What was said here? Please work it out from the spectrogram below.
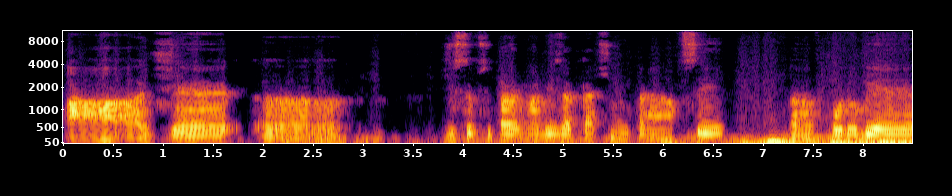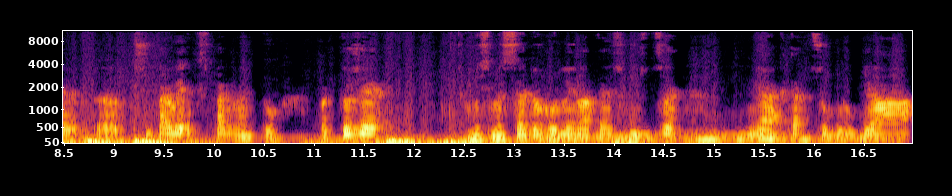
a že, uh, že se připravím na dizertační práci uh, v podobě uh, přípravy experimentu, protože my jsme se dohodli na té schůzce nějak tak, co budu dělat.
